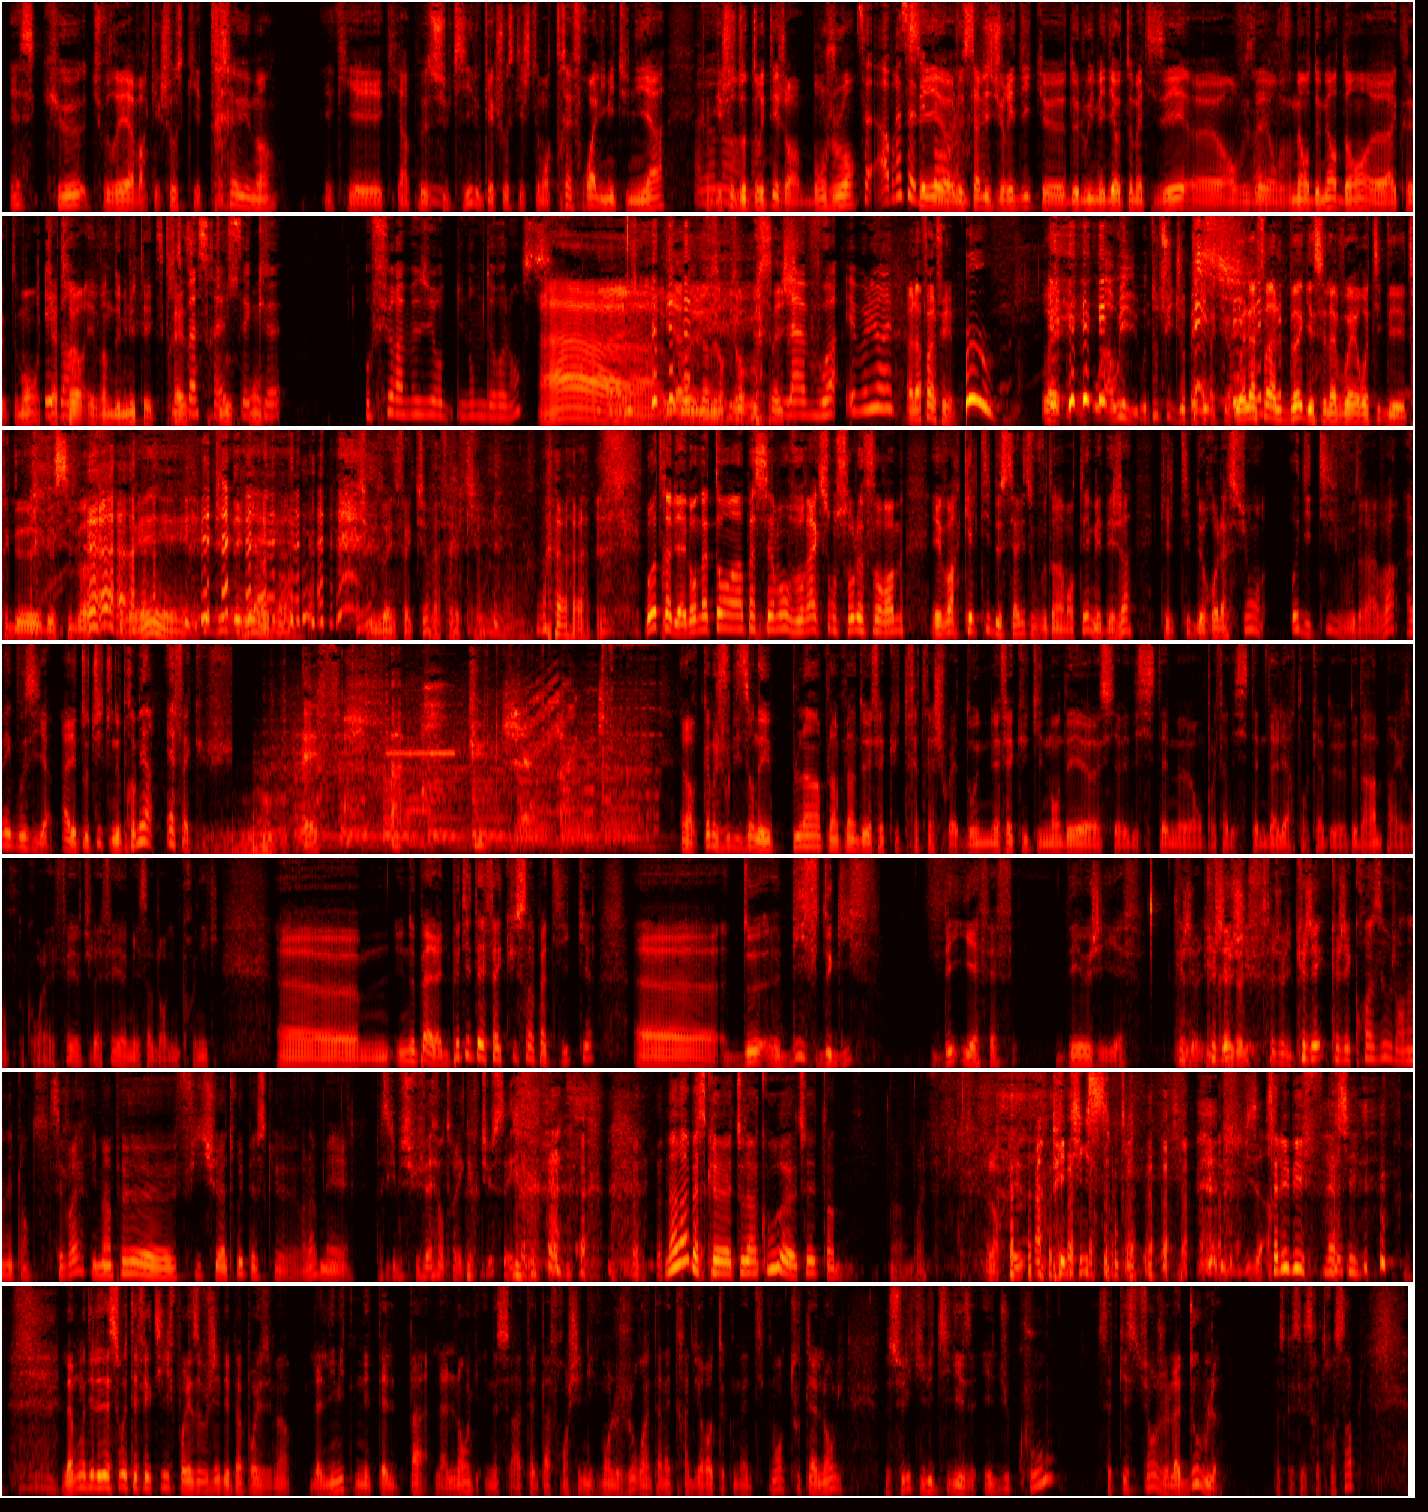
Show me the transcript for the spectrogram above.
est-ce que tu voudrais avoir quelque chose qui est très humain et qui est, qui est un peu Mm. subtil ou quelque chose qui est justement très froid, limite une IA, Ah comme non, quelque non, chose d'autorité, genre bonjour. Ça- après, ça c'est euh, le service juridique euh, de Louis Média automatisé, euh, on, vous, Ouais. on vous met en demeure dans euh, exactement Eh 4 ben, heures et 22 minutes et Ce qui 13, se passerait, 12, c'est 11. que au fur et à mesure du nombre de relances, Ah la voix évoluerait. À la fin, elle fait Ouais. Ah oui, tout de suite, je paye la facture. Ou à la fin, elle bug et c'est la voix érotique des trucs de, de Sylvain. ouais. Tu me dois une facture Ma facture. Bon, très bien. Eh ben, on attend impatiemment vos réactions sur le forum et voir quel type de service vous voudrez inventer, mais déjà, quel type de relation auditive vous voudrez avoir avec vos IA. Allez, tout de suite, une première FAQ. F A Q. Alors, comme je vous le disais, on a eu plein, plein, plein de FAQ très, très chouettes, dont une FAQ qui demandait euh, s'il y avait des systèmes, euh, on pourrait faire des systèmes d'alerte en cas de, de drame, par exemple. Donc, on l'avait fait, tu l'as fait, mais ça lors d'une chronique. Euh, une, petite FAQ sympathique euh, de BIF de GIF, B-I-F-F, D-E-G-I-F. Que j'ai- que croisé au jardin des plantes. C'est vrai? Il m'a un peu euh, fichu la trouille parce que voilà, mais Parce qu'il me suivait entre les cactus et. non non parce que tout d'un coup, euh, tu sais, t'en- voilà, bref. Alors, un pénis entre. Bizarre. Salut Bif, merci. La mondialisation est effective pour les objets mais pas pour les humains. La limite n'est-elle pas la langue et ne sera-t-elle pas franchie uniquement le jour où Internet traduira automatiquement toute la langue de celui qui l'utilise? Et du coup, cette question, je la double, parce que ce serait trop simple,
